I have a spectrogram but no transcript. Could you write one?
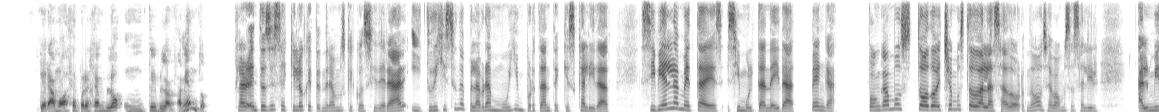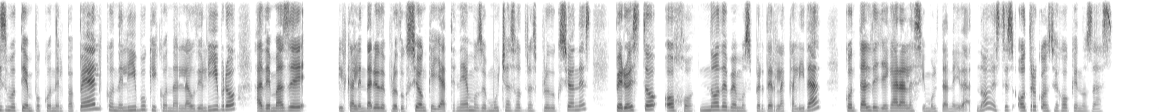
queramos hacer, por ejemplo, un triple lanzamiento. Claro, entonces aquí lo que tendríamos que considerar, y tú dijiste una palabra muy importante que es calidad. Si bien la meta es simultaneidad, venga, pongamos todo, echemos todo al asador, ¿no? O sea, vamos a salir al mismo tiempo con el papel, con el ebook y con el audiolibro, además de el calendario de producción que ya tenemos de muchas otras producciones, pero esto, ojo, no debemos perder la calidad con tal de llegar a la simultaneidad, ¿no? Este es otro consejo que nos das.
